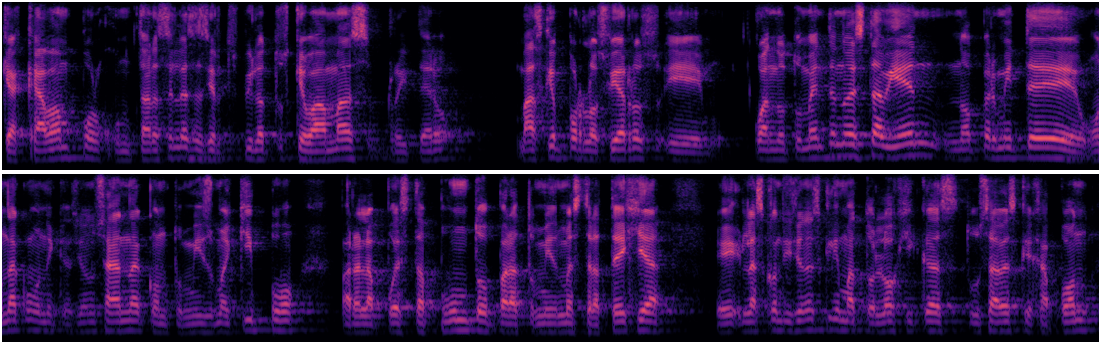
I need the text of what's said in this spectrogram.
que acaban por juntárseles a ciertos pilotos que va más, reitero, más que por los fierros. y cuando tu mente no está bien, no permite una comunicación sana con tu mismo equipo, para la puesta a punto, para tu misma estrategia. Eh, las condiciones climatológicas, tú sabes que Japón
